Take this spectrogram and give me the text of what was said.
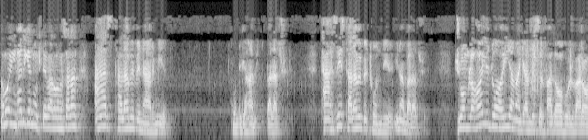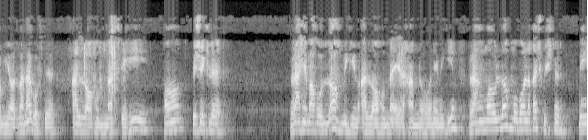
اما اینا دیگه نکته بلاغه مثلا از طلب به نرمیه. خب دیگه همین بلد شدیم تحزیز طلب به تندیه اینم بلد شد جمله های دعایی هم اگر مثل فداه الورا میاد و نگفته اللهم مفتهی ها به شکل رحمه الله میگیم اللهم ارحمنه نمیگیم رحمه الله مبالغش بیشتره. به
